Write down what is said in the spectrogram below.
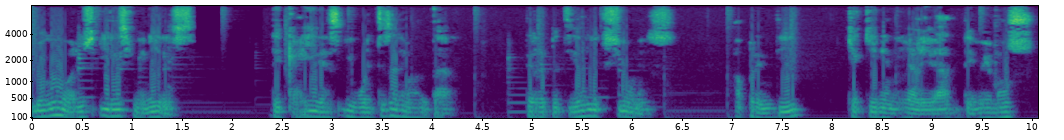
Luego de varios ires y venires, de caídas y vueltas a levantar, de repetidas lecciones, aprendí que a quien en realidad debemos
